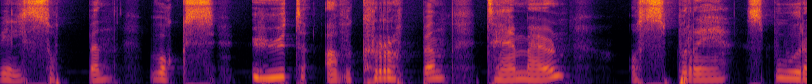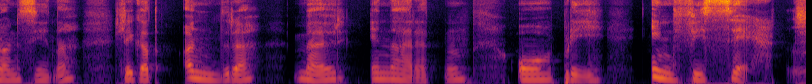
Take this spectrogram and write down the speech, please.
vil soppen vokse ut av kroppen til mauren og spre sporene sine, slik at andre maur i nærheten og bli infisert.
